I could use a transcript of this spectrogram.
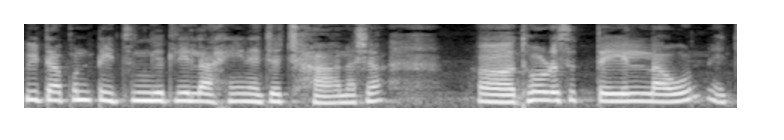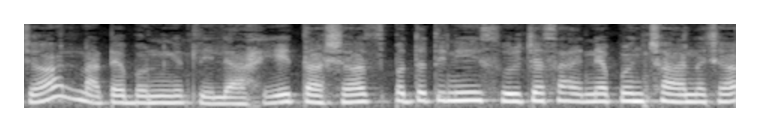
पीठ आपण टेचून घेतलेलं आहे. आणि याच्या छान अशा थोडंसं तेल लावून याच्या लाट्या बनवून घेतलेल्या आहेत. अशाच पद्धतीने सुरीच्या सहाय्याने आपण छान अशा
